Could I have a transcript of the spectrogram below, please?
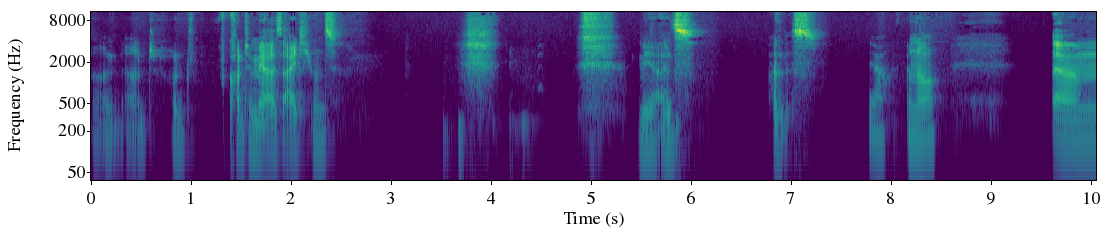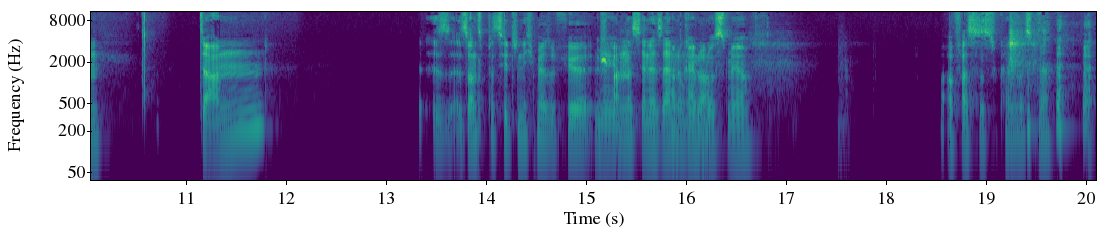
und, und, und konnte mehr als iTunes. Mehr als alles. Ja, genau. Ähm, dann sonst passierte nicht mehr so viel Nee, Spannendes in der Sendung, keine oder? Lust mehr. Auf was hast du keine Lust mehr?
